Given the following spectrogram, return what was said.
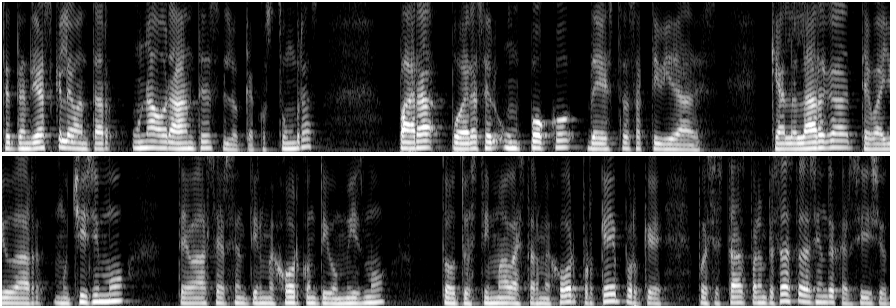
Te tendrías que levantar una hora antes de lo que acostumbras para poder hacer un poco de estas actividades que a la larga te va a ayudar muchísimo, te va a hacer sentir mejor contigo mismo, tu autoestima va a estar mejor. ¿Por qué? Porque pues estás, para empezar, estás haciendo ejercicio.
